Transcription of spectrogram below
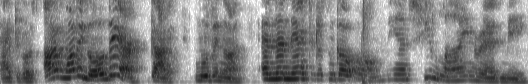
Actor goes, I want to go there. Got it. Moving on. And then the actor doesn't go, oh man, she line read me.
